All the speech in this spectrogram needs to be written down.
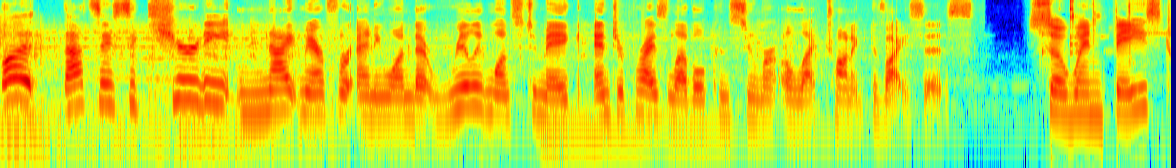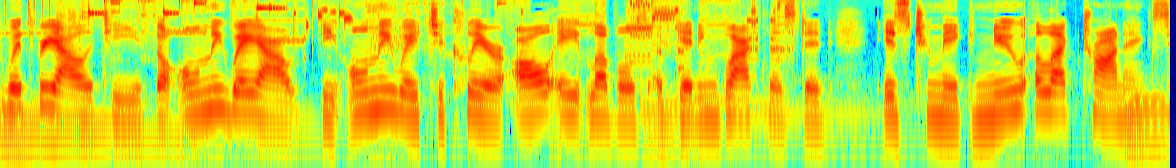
But that's a security nightmare for anyone that really wants to make enterprise level consumer electronic devices. So, when faced with reality, the only way out, the only way to clear all eight levels of getting blacklisted, is to make new electronics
